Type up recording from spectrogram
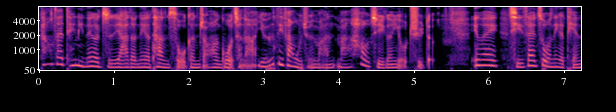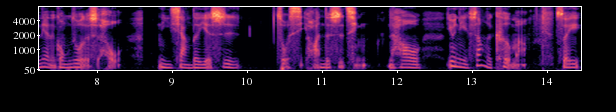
刚刚在听你那个职涯的那个探索跟转换过程啊，有一个地方我觉得蛮蛮好奇跟有趣的，因为其实，在做那个甜点的工作的时候，你想的也是。做喜欢的事情，然后因为你也上了课嘛，所以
